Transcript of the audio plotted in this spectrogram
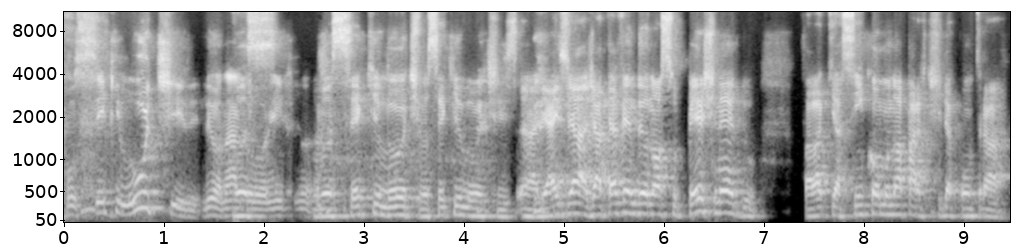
Você que lute, Leonardo você, Lourenço. Você que lute, você que lute. Aliás, já, já até vendeu o nosso peixe, né, Edu? Falar que assim como na partida contra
